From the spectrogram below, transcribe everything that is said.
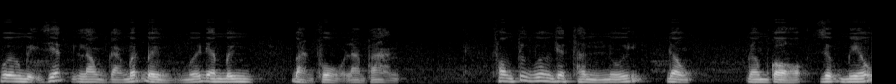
vương bị giết lòng càng bất bình mới đem binh bản phủ làm phản. Phong tước vương cho thần núi đồng đồng cổ dựng miếu.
